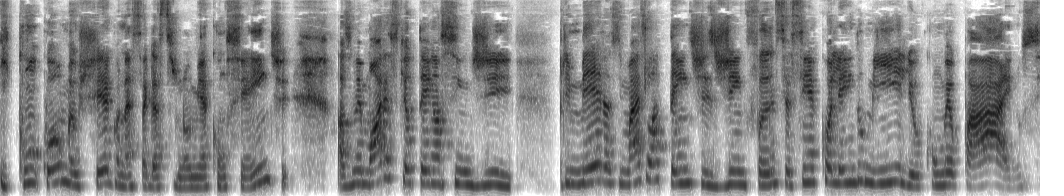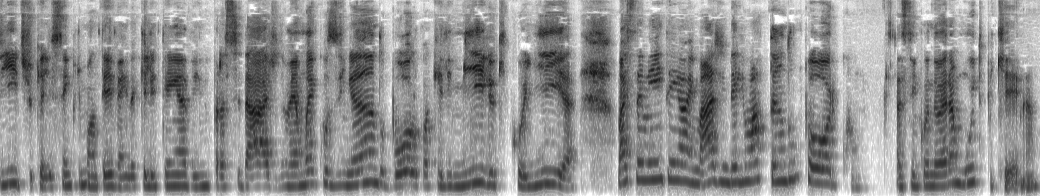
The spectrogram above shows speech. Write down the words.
e com, como eu chego nessa gastronomia consciente, as memórias que eu tenho assim de primeiras e mais latentes de infância assim é colhendo milho com meu pai no sítio que ele sempre manteve ainda que ele tenha vindo para a cidade, da minha mãe cozinhando o bolo com aquele milho que colhia, mas também tem a imagem dele matando um porco assim, quando eu era muito pequena.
